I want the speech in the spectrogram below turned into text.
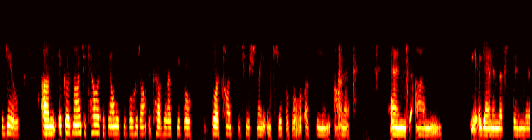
to do. Um, it goes on to tell us that the only people who don't recover are people who are constitutionally incapable of being honest. And um, again, in the in the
